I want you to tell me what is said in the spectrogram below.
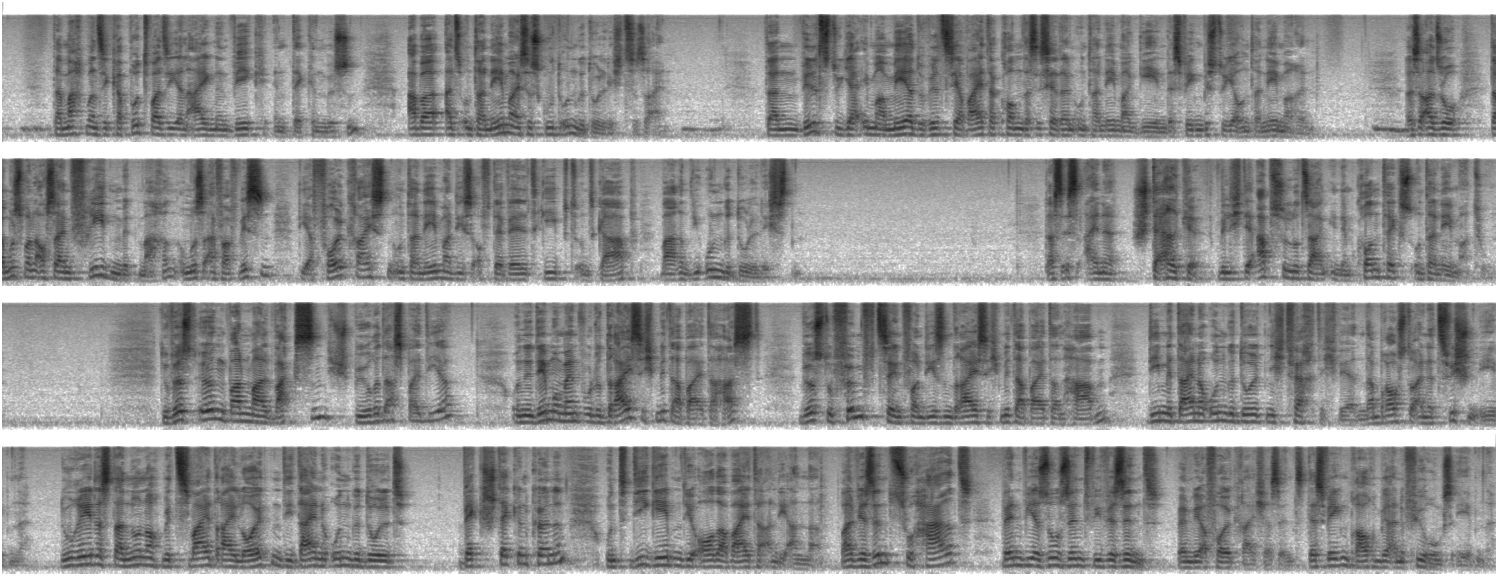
Da macht man sie kaputt, weil sie ihren eigenen Weg entdecken müssen. Aber als Unternehmer ist es gut, ungeduldig zu sein. Dann willst du ja immer mehr, du willst ja weiterkommen, das ist ja dein Unternehmergehen, deswegen bist du ja Unternehmerin. Das also, da muss man auch seinen Frieden mitmachen und muss einfach wissen, die erfolgreichsten Unternehmer, die es auf der Welt gibt und gab, waren die ungeduldigsten. Das ist eine Stärke, will ich dir absolut sagen, in dem Kontext Unternehmertum. Du wirst irgendwann mal wachsen, ich spüre das bei dir, und in dem Moment, wo du 30 Mitarbeiter hast, wirst du 15 von diesen 30 Mitarbeitern haben, die mit deiner Ungeduld nicht fertig werden. Dann brauchst du eine Zwischenebene. Du redest dann nur noch mit zwei, drei Leuten, die deine Ungeduld wegstecken können und die geben die Order weiter an die anderen. Weil wir sind zu hart, wenn wir so sind, wie wir sind, wenn wir erfolgreicher sind. Deswegen brauchen wir eine Führungsebene.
